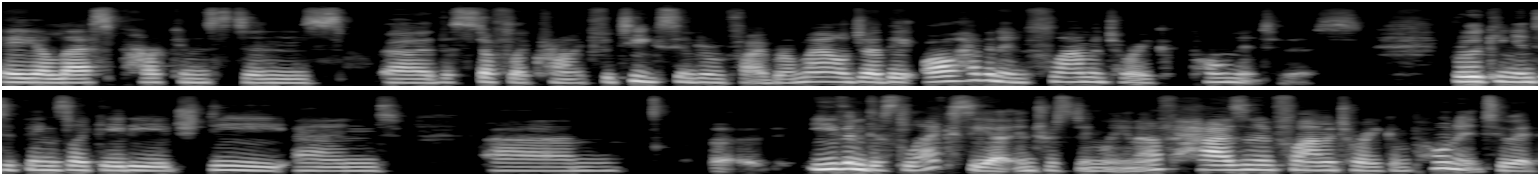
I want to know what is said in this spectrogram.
ALS, Parkinson's, uh, the stuff like chronic fatigue syndrome, fibromyalgia, they all have an inflammatory component to this. We're looking into things like ADHD and um, uh, even dyslexia, interestingly enough, has an inflammatory component to it.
